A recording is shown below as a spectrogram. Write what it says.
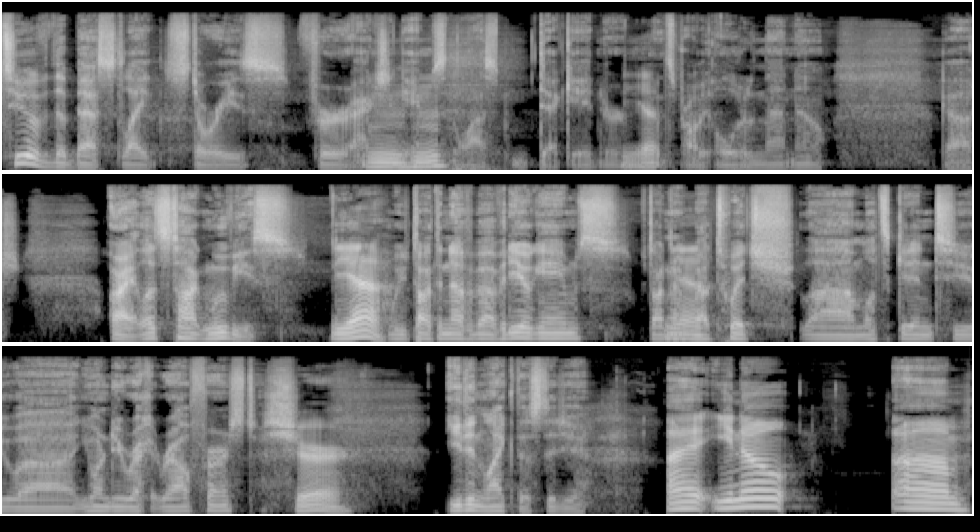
two of the best like stories for action mm-hmm. games in the last decade, or Yep. it's probably older than that now. Gosh. All right, let's talk movies. Yeah, We've talked enough about video games. We've talked enough Yeah. about Twitch. Um, let's get into. Uh, you want to do Wreck It Ralph first? sure. You didn't like this, did you? I you know, um,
